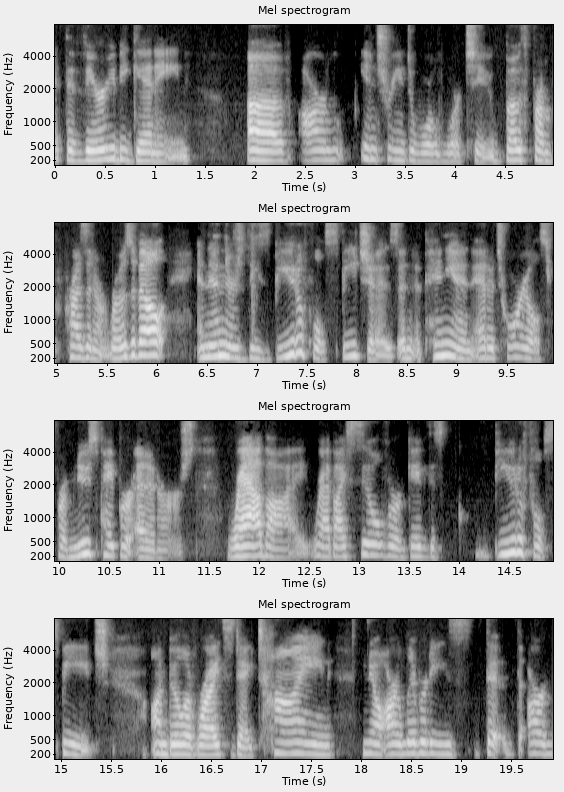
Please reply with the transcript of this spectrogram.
at the very beginning of our entry into World War II, both from President Roosevelt, and then there's these beautiful speeches and opinion editorials from newspaper editors. Rabbi, Rabbi Silver gave this beautiful speech on Bill of Rights Day, tying you know our liberties that our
